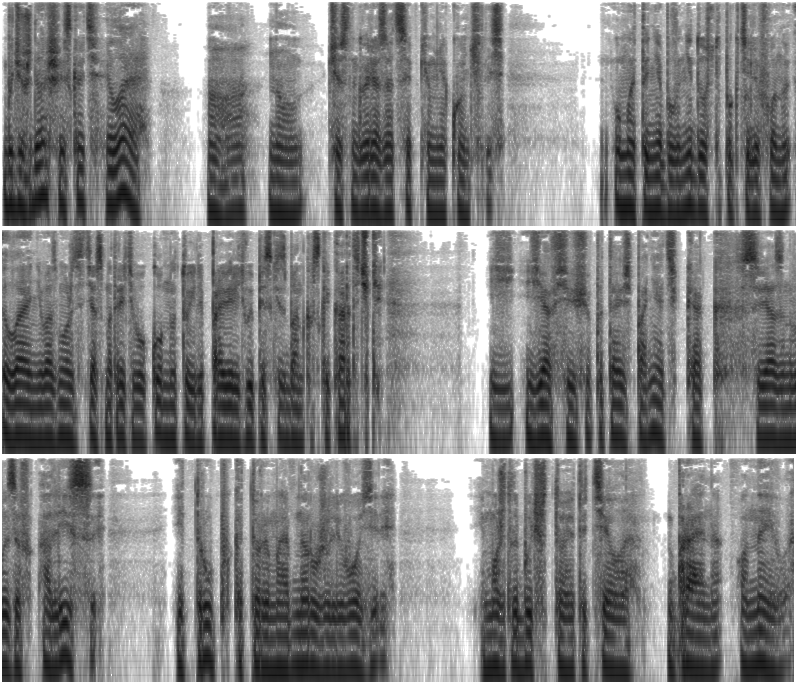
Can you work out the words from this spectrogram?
будешь дальше искать Элая?» «Ага. Ну, честно говоря, зацепки у меня кончились». У Мэтта не было ни доступа к телефону Элая, ни возможности осмотреть его комнату или проверить выписки с банковской карточки. И я все еще пытаюсь понять, как связан вызов Алисы и труп, который мы обнаружили в озере. И может ли быть, что это тело Брайана О'Нейла?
